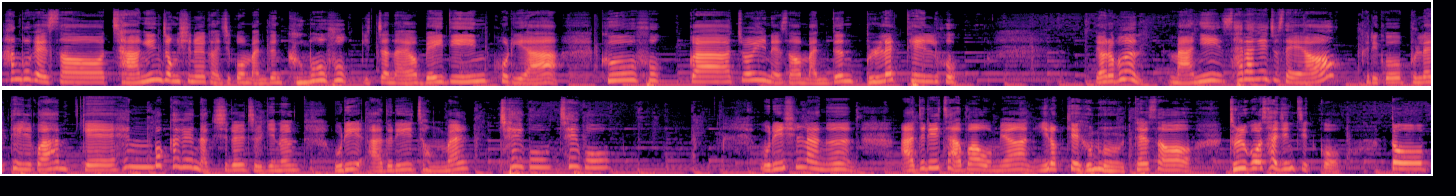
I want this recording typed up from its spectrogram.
한국에서 장인 정신을 가지고 만든 금호 hook 있잖아요. Made in Korea. 그 hook과 조인해서 만든 블랙테일 hook. 여러분, 많이 사랑해주세요. 그리고 블랙테일과 함께 행복하게 낚시를 즐기는 우리 아들이 정말 최고, 최고. 우리 신랑은 아들이 잡아오면 이렇게 흐뭇해서 들고 사진 찍고 또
